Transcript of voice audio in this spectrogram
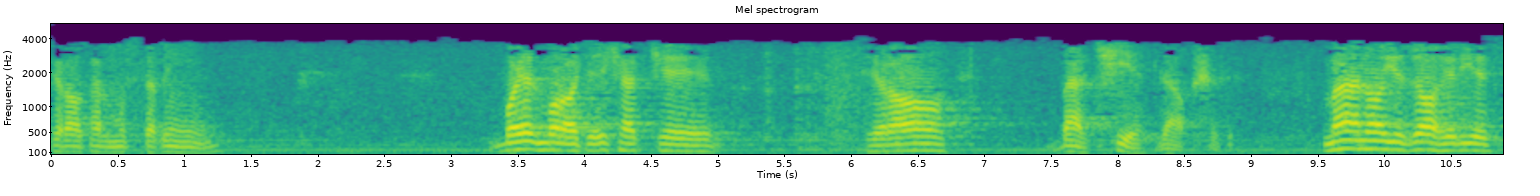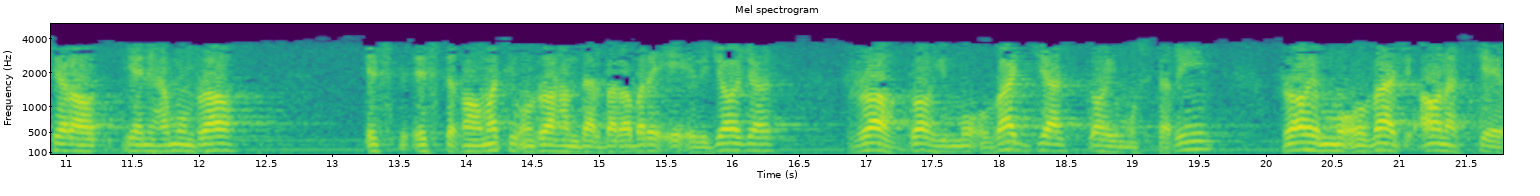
سرات المستقیم. باید مراجعه کرد که سرات بر چی اطلاق شده؟ معنای ظاهری سرات یعنی همون راه استقامت اون راه هم در برابر اعوجاج است. راه گاهی معوج است گاهی مستقیم. راه معوج آن است که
